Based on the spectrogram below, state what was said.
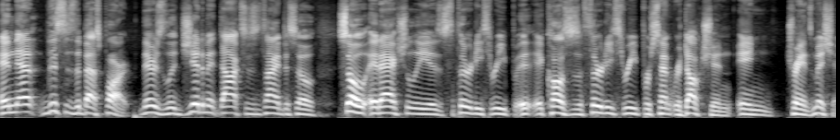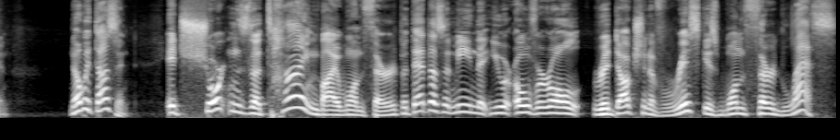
And that, this is the best part. There's legitimate doctors and scientists. So, so it actually is 33. It causes a 33 percent reduction in transmission. No, it doesn't. It shortens the time by one third, but that doesn't mean that your overall reduction of risk is one third less.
